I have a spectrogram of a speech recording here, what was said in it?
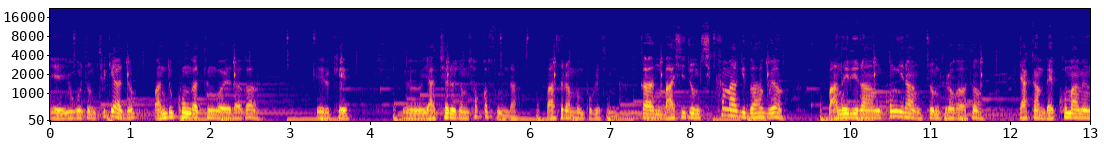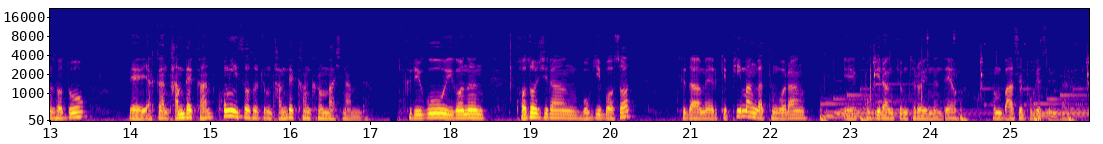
예, 요건 좀 특이하죠. 완두콩 같은 거에다가 이렇게 어, 야채를 좀 섞었습니다. 맛을 한번 보겠습니다. 약간 맛이 좀 시큼하기도 하고요. 마늘이랑 콩이랑 좀 들어가서 약간 매콤하면서도 네, 약간 담백한 콩이 있어서 좀 담백한 그런 맛이 납니다. 그리고 이거는 버섯이랑 목이버섯 그 다음에 이렇게 피망 같은 거랑 예, 고기랑 좀 들어있는데요. 한번 맛을 보겠습니다.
